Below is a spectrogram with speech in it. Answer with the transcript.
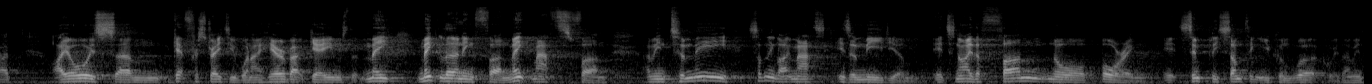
uh, I always um, get frustrated when I hear about games that make, make learning fun, make maths fun, I mean, to me, something like maths is a medium. It's neither fun nor boring. It's simply something you can work with. I mean,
